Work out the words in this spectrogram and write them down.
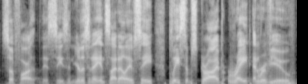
so far this season. You're listening to Inside LAFC. Please subscribe, rate, and review.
